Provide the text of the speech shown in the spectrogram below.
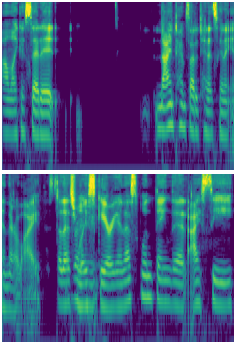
Um, like I said, it nine times out of 10, it's going to end their life. So that's really scary. And that's one thing that I see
